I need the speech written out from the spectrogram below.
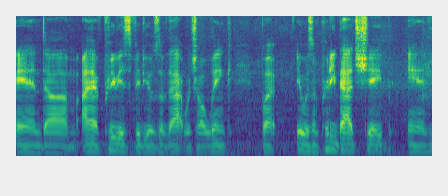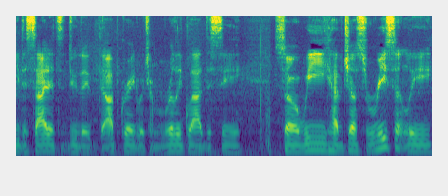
And um, I have previous videos of that, which I'll link. But it was in pretty bad shape, and he decided to do the, the upgrade, which I'm really glad to see. So we have just recently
